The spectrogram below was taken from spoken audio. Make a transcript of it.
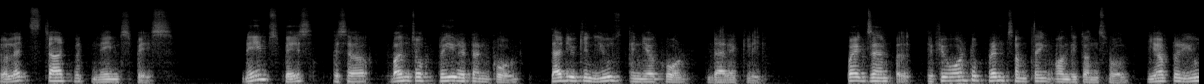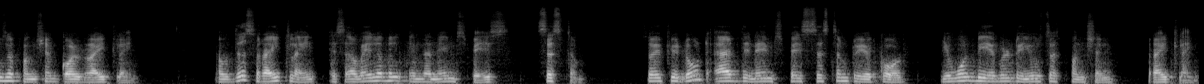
So let's start with namespace. Namespace is a bunch of pre-written code that you can use in your code directly. For example, if you want to print something on the console, you have to use a function called writeLine. Now this writeLine is available in the namespace system. So if you don't add the namespace system to your code, you won't be able to use the function writeLine.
